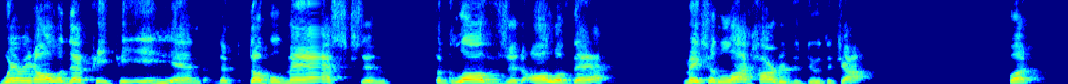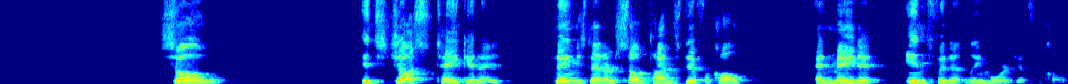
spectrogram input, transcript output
wearing all of that PPE and the double masks and the gloves and all of that makes it a lot harder to do the job. But so it's just taken a, things that are sometimes difficult and made it infinitely more difficult.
